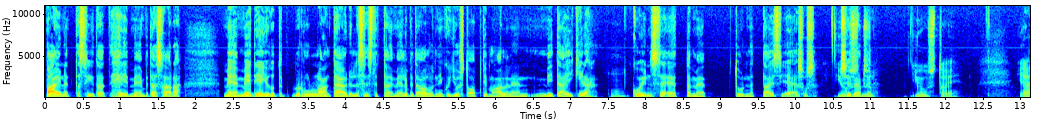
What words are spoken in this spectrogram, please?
painetta siitä, että hei, meidän pitää saada meidän mediajutut rullaan täydellisesti tai meillä pitää olla niinku just optimaalinen mitä ikinä, Mm. kuin se, että me tunnettaisiin Jeesus Just. syvemmin. Just toi. Ja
